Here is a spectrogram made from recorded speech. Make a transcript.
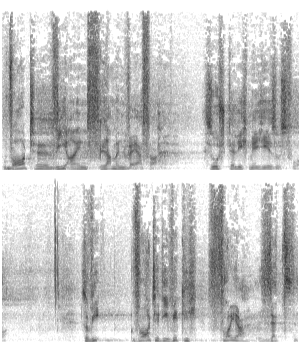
Worte wie ein Flammenwerfer. So stelle ich mir Jesus vor. So wie Worte, die wirklich Feuer setzen,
